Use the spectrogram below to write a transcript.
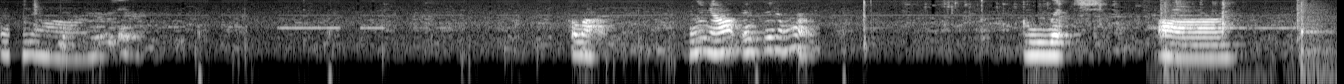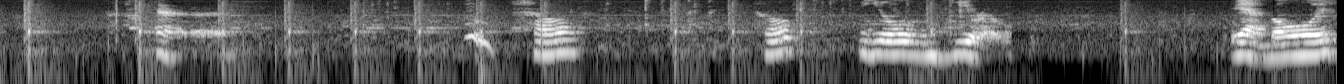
Hang on. Hold on. No, this didn't work. Glitch. Aw. Help. Help seal zero. Yeah, boys.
